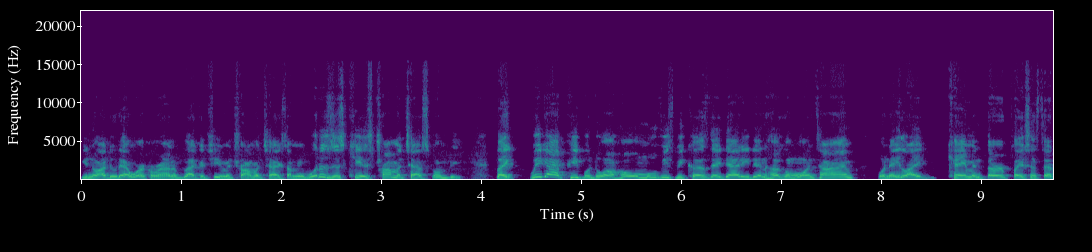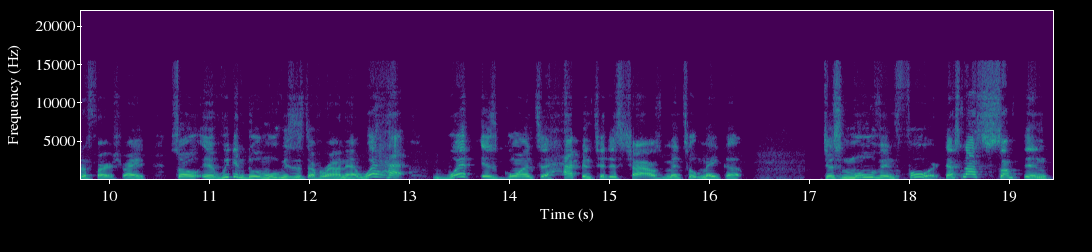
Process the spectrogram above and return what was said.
you know, I do that work around the Black Achievement Trauma Tax. I mean, what is this kid's trauma tax going to be? Like, we got people doing whole movies because their daddy didn't hug them one time when they like came in third place instead of first, right? So if we can do movies and stuff around that, what ha- what is going to happen to this child's mental makeup just moving forward? That's not something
